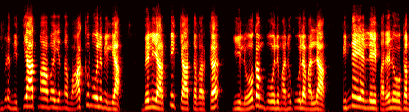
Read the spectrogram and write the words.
ഇവിടെ നിത്യാത്മാവ് എന്ന വാക്കുപോലുമില്ല. ബലി അർപ്പിക്കാത്തവർക്ക് ഈ ലോകം പോലും അനുകൂലമല്ല. പിന്നെയല്ലേ പരലോകം.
